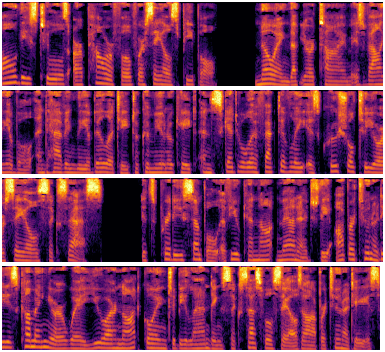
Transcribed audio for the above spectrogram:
All these tools are powerful for salespeople. Knowing that your time is valuable and having the ability to communicate and schedule effectively is crucial to your sales success. It's pretty simple if you cannot manage the opportunities coming your way, you are not going to be landing successful sales opportunities.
